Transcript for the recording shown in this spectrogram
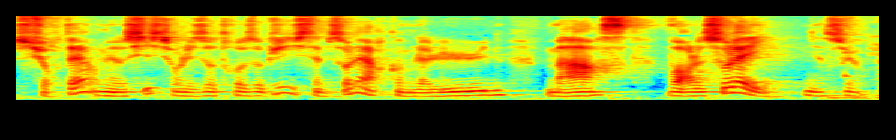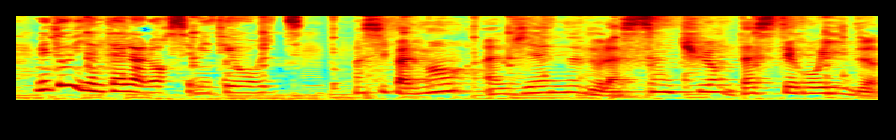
sur Terre, mais aussi sur les autres objets du système solaire, comme la Lune, Mars, voire le Soleil, bien sûr. Mais d'où viennent-elles alors ces météorites? Principalement, elles viennent de la ceinture d'astéroïdes.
